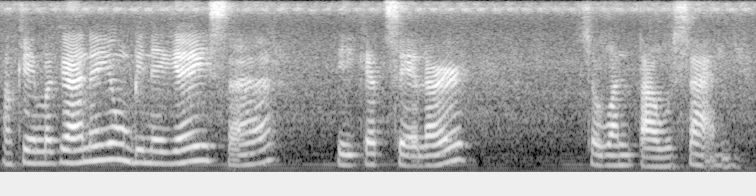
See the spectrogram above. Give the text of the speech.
Okay, magkano yung binigay sa ticket seller? So, 1,000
